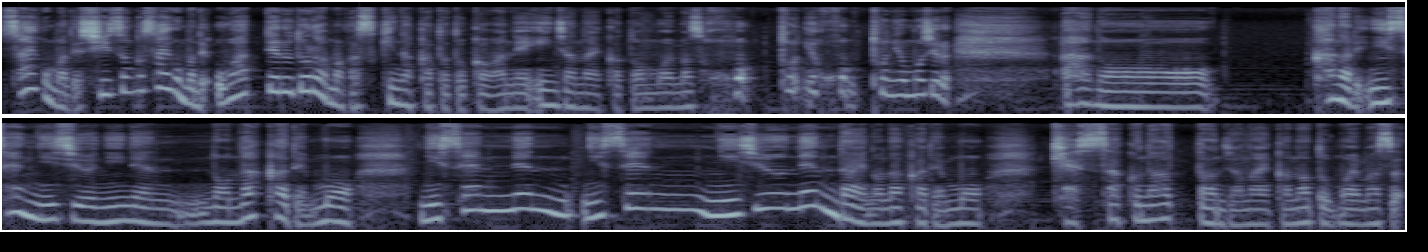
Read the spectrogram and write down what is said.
最後までシーズンが最後まで終わってるドラマが好きな方とかはねいいんじゃないかと思います。本当に本当に面白い。あのーかなり2022年の中でも2000年2020年代の中でも傑作なったんじゃないかなと思います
